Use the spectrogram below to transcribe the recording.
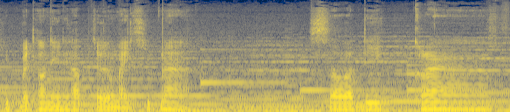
คลิปไปเท่านี้นะครับ เจอกันใหม่คลิปหน้า สวัสดีครับ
